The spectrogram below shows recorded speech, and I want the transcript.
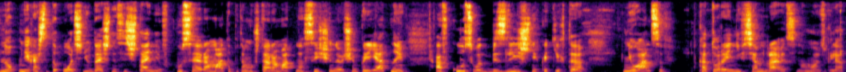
Но мне кажется, это очень удачное сочетание вкуса и аромата, потому что аромат насыщенный, очень приятный, а вкус вот без лишних каких-то нюансов, которые не всем нравятся, на мой взгляд.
